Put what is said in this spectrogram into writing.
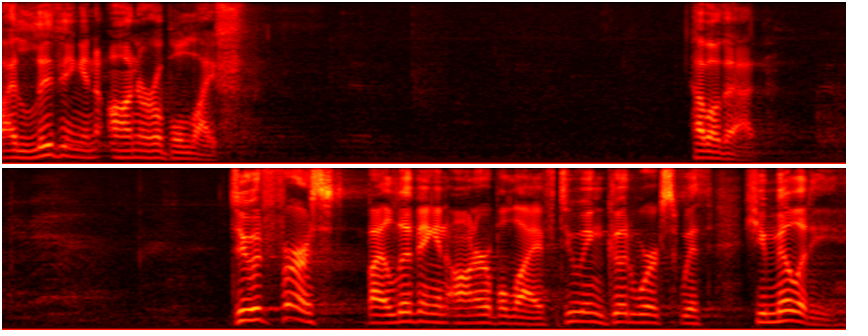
by living an honorable life. How about that? Do it first by living an honorable life, doing good works with humility.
